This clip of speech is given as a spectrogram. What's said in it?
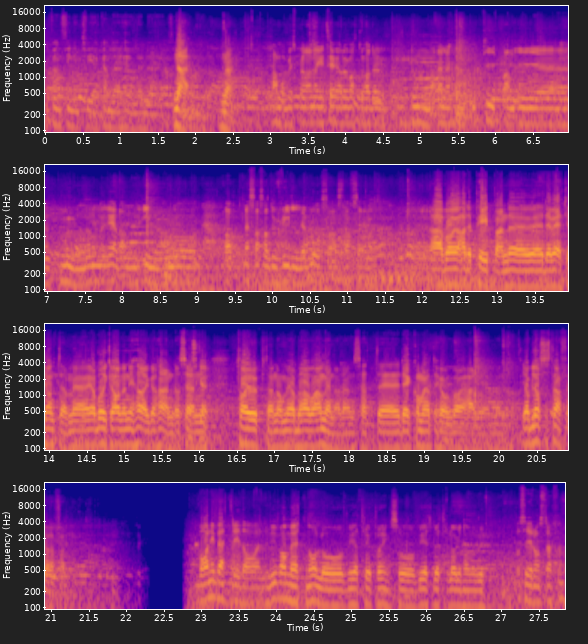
Det fanns ingen tvekan där heller? När... Nej, nej. Hammarbyspelarna irriterade över att du hade dom, eller pipan i eh, munnen redan innan och ja, nästan så att du ville blåsa straffsägaren. Ja, vad jag hade pipan, det, det vet jag inte. Men jag, jag brukar ha den i höger hand och sen tar jag upp den om jag behöver använda den. Så att, eh, det kommer jag inte ihåg vad jag hade. Men jag blåser straff i alla fall. Var ni bättre idag eller Vi var med 1-0 och vi har tre poäng så vi är ett bättre lag än Hammarby. vad säger du om straffen?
